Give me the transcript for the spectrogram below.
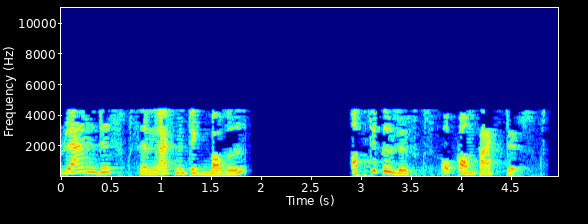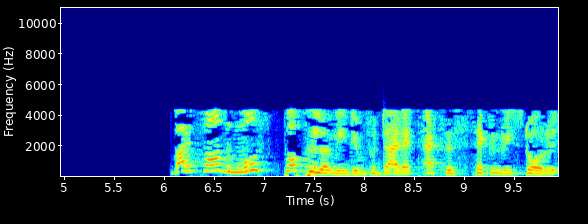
RAM disks and magnetic bubbles, optical disks or compact disks. By far the most popular medium for direct access secondary storage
